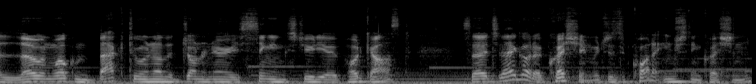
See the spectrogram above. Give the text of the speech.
Hello and welcome back to another John and Singing Studio podcast. So today I got a question, which is quite an interesting question,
